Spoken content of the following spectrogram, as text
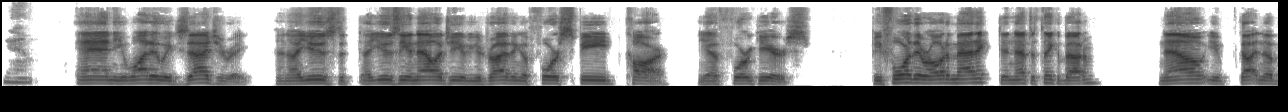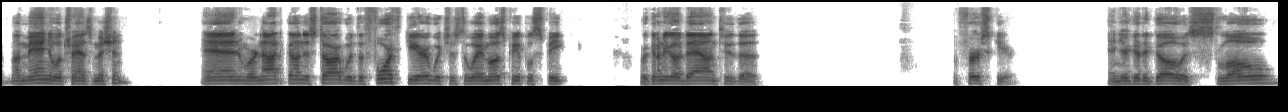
Yeah. And you want to exaggerate and I use the I use the analogy of you're driving a four speed car. You have four gears. Before they were automatic, didn't have to think about them. Now you've gotten a, a manual transmission, and we're not going to start with the fourth gear, which is the way most people speak. We're going to go down to the the first gear, and you're going to go as slow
